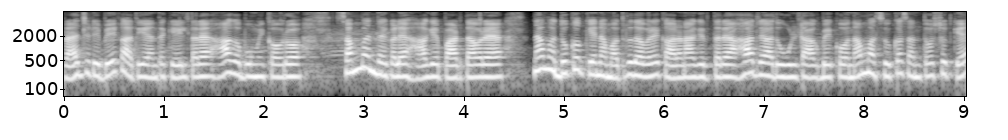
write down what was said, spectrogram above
ಟ್ರಾಜಿಡಿ ಬೇಕಾದಿಗೆ ಅಂತ ಕೇಳ್ತಾರೆ ಹಾಗ ಭೂಮಿಕ ಅವರು. ಸಂಬಂಧಗಳೇ ಹಾಗೆ ಪಾಡ್ತಾವ್ರೆ ನಮ್ಮ ದುಃಖಕ್ಕೆ ನಮ್ಮ ಹತ್ರದವರೇ ಕಾರಣ ಆಗಿರ್ತಾರೆ. ಆದರೆ ಅದು ಉಲ್ಟಾ ಆಗಬೇಕು. ನಮ್ಮ ಸುಖ, ಸಂತೋಷಕ್ಕೆ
